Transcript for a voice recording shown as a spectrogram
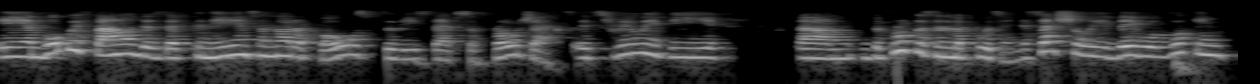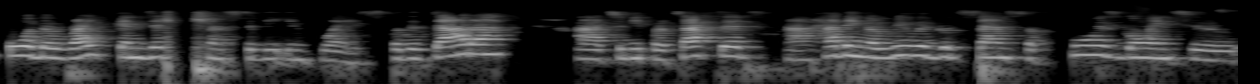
And what we found is that canadians are not opposed to these types of projects. It's really the um, the proof is in the pudding. Essentially, they were looking for the right conditions to be in place, for the data uh, to be protected, uh, having a really good sense of who is going to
